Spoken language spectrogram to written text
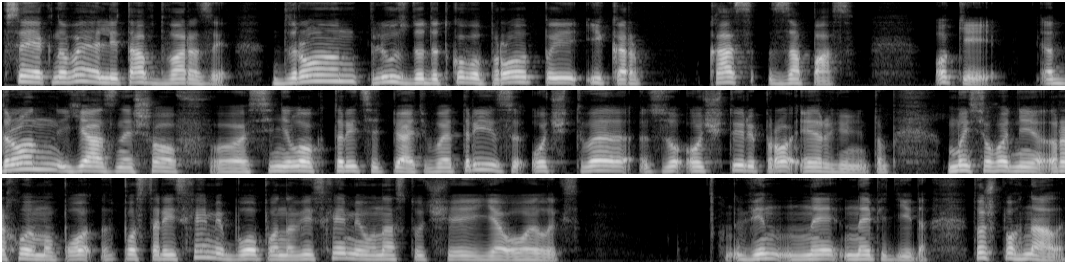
Все як нове, літав два рази. Дрон плюс додатково пропи і каркас запас. Окей. Дрон я знайшов Sinilog 35 V3 з O4, з O4 Pro Air Unit. Ми сьогодні рахуємо по, по старій схемі, бо по новій схемі у нас тут ще є OLX. Він не, не підійде. Тож погнали.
